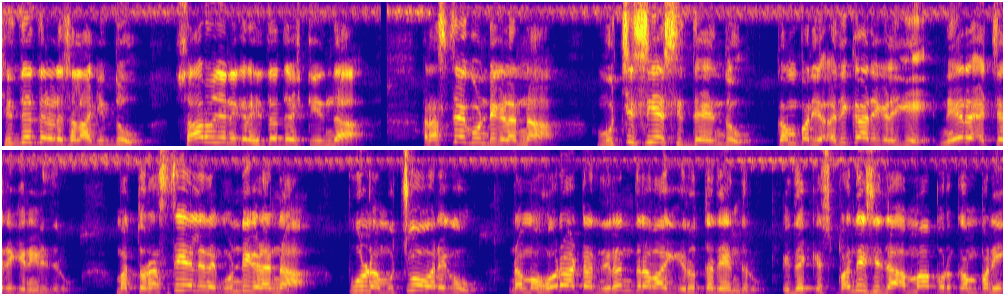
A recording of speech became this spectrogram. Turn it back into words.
ಸಿದ್ಧತೆ ನಡೆಸಲಾಗಿದ್ದು, ಸಾರ್ವಜನಿಕರ ಹಿತದೃಷ್ಟಿಯಿಂದ ರಸ್ತೆ ಗುಂಡಿಗಳನ್ನು ಮುಚ್ಚಿಸಿಯೇ ಸಿದ್ಧ ಎಂದು ಕಂಪನಿಯ ಅಧಿಕಾರಿಗಳಿಗೆ ನೇರ ಎಚ್ಚರಿಕೆ ನೀಡಿದರು. ಮತ್ತು ರಸ್ತೆಯಲ್ಲಿನ ಗುಂಡಿಗಳನ್ನು ಪೂರ್ಣ ಮುಚ್ಚುವವರೆಗೂ ನಮ್ಮ ಹೋರಾಟ ನಿರಂತರವಾಗಿ ಇರುತ್ತದೆ ಎಂದರು. ಇದಕ್ಕೆ ಸ್ಪಂದಿಸಿದ ಅಮ್ಮಾಪುರ ಕಂಪನಿ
